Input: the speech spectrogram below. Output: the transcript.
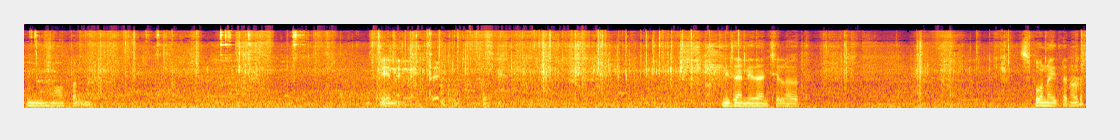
ಹ್ಞೂ ಓಪನ್ ಮಾಡಿ. ಏನೆಲ್ಲ. ಐತೆ ನಿಧಾನ ನಿಧಾನ ಚೆಲ್ಲ ಹೋಗುತ್ತೆ ಸ್ಪೂನ್ ಐತೆ ನೋಡು?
